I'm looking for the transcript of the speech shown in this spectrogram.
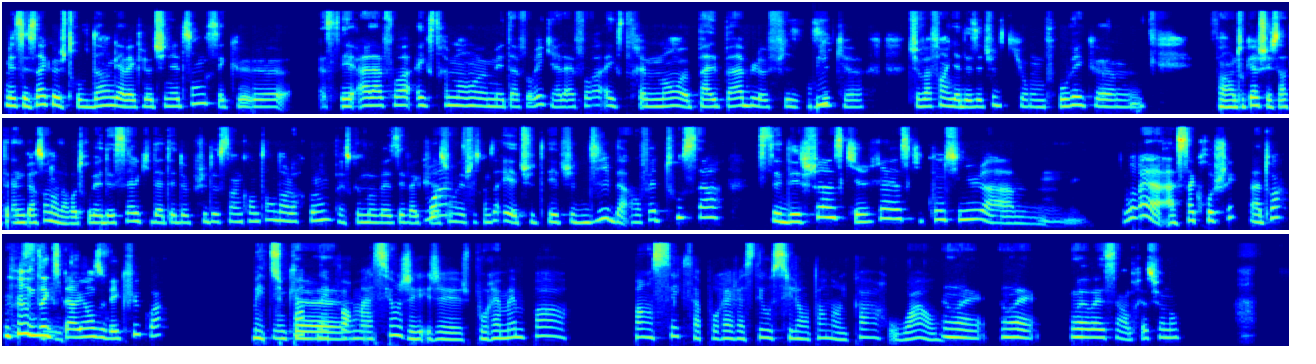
Mais c'est ça que je trouve dingue avec le Chinetsang, c'est que c'est à la fois extrêmement euh, métaphorique et à la fois extrêmement euh, palpable, physique. euh, Tu vois, enfin, il y a des études qui ont prouvé que, enfin, en tout cas, chez certaines personnes, on a retrouvé des selles qui dataient de plus de 50 ans dans leur côlon parce que mauvaise évacuation, des what? choses comme ça. Et tu, et tu te dis, bah, en fait, tout ça, c'est des choses qui restent, qui continuent à, euh, ouais, à s'accrocher à toi, d'expériences vécues, quoi. Mais tu Donc, portes euh, l'information, je, je, je pourrais même pas penser que ça pourrait rester aussi longtemps dans le corps. Wow! Ouais, ouais, ouais, ouais, c'est impressionnant,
